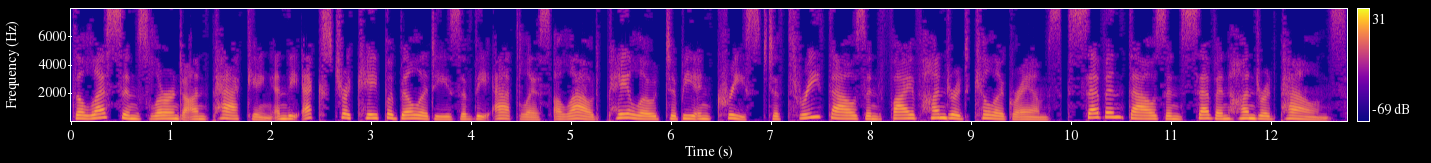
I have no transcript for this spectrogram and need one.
the lessons learned on packing and the extra capabilities of the Atlas allowed payload to be increased to 3,500 kilograms 7,700 pounds.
